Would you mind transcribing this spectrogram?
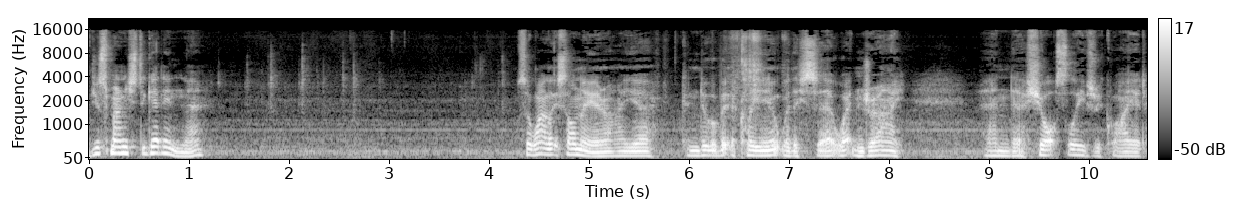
Just managed to get in there. So while it's on here I uh, can do a bit of cleaning up with this uh, wet and dry and uh, short sleeves required.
